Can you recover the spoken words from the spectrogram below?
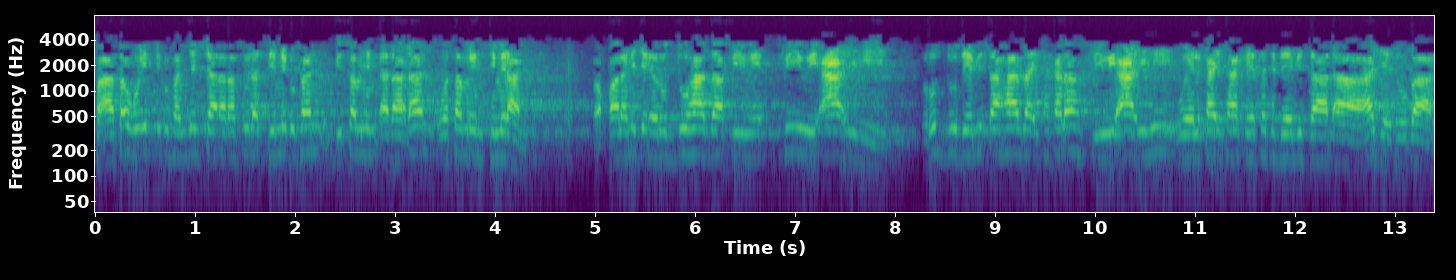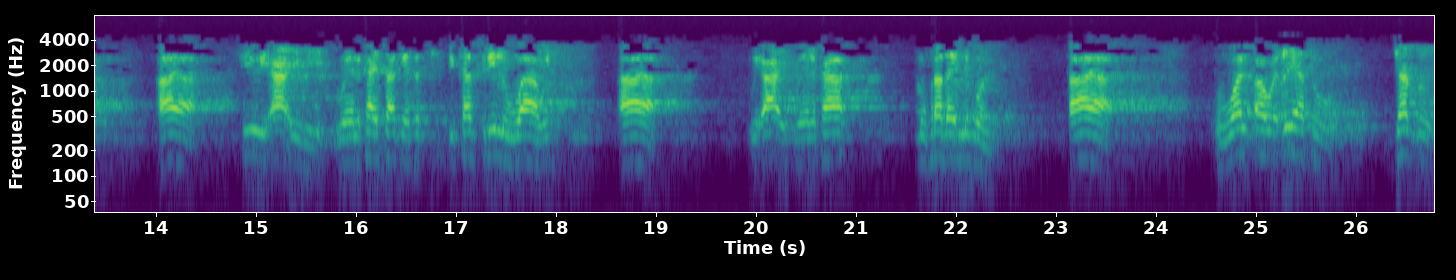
فأتوه اتي دفن ججار رسول الدين دفن بسمن أدادان وتمر تمران. فقال نجري ردوا هذا في في وعائه. ردوا ديبسا هذا كان في وعائه ويلكا كيسة ديبسا أجدوبا آية. في وعائه ويلكا كيسة بكسر الواو آية وعاء ويلكا مفرد النبون آية والأوعية جمع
